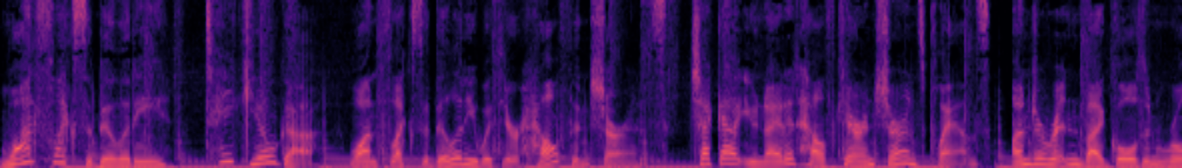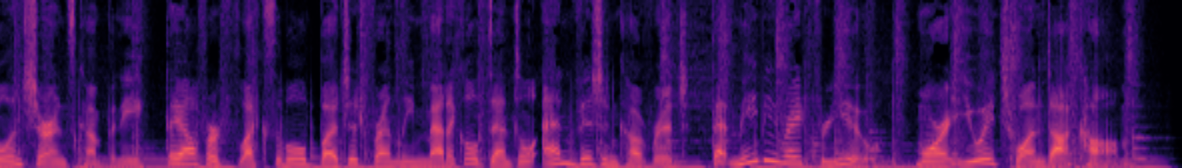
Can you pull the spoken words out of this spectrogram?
Want flexibility? Take yoga. Want flexibility with your health insurance? Check out United Healthcare Insurance Plans. Underwritten by Golden Rule Insurance Company, they offer flexible, budget friendly medical, dental, and vision coverage that may be right for you. More at uh1.com.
